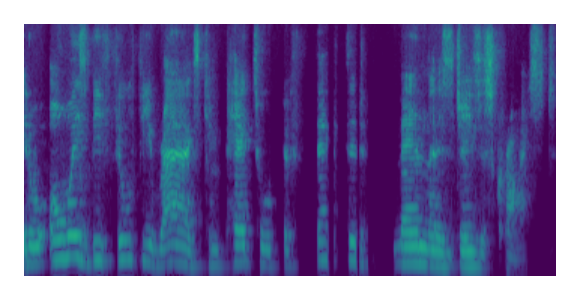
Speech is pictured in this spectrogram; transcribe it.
it will always be filthy rags compared to a perfected man that is Jesus Christ.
